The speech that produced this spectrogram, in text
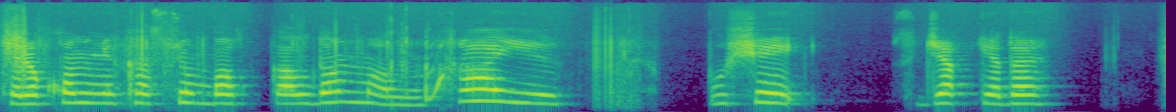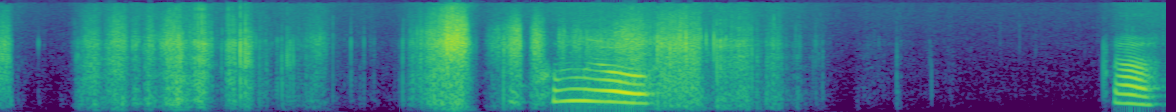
Telekomünikasyon bakkaldan mı alınır? Hayır. Bu şey sıcak ya da okumuyor. Ha,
